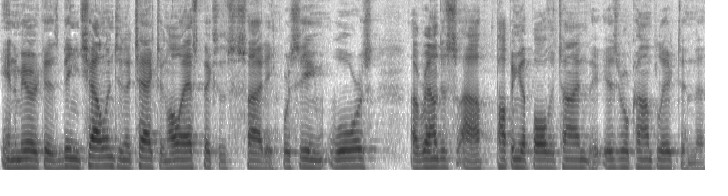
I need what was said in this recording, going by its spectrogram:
in America, is being challenged and attacked in all aspects of society. We're seeing wars around us uh, popping up all the time the Israel conflict and the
